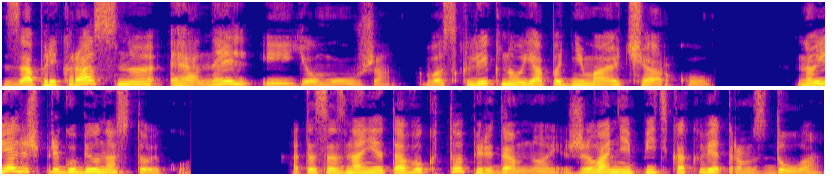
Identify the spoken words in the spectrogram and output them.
«За прекрасную Эонель и ее мужа!» — воскликнул я, поднимая чарку. Но я лишь пригубил настойку. От осознания того, кто передо мной, желание пить как ветром сдуло.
